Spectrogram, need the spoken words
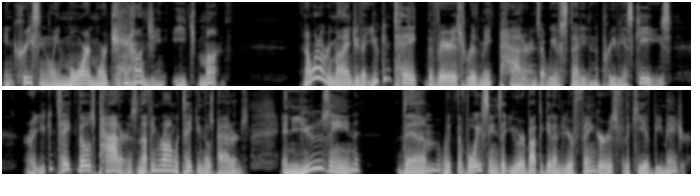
increasingly more and more challenging each month. And I want to remind you that you can take the various rhythmic patterns that we have studied in the previous keys, right? You can take those patterns, nothing wrong with taking those patterns, and using them with the voicings that you are about to get under your fingers for the key of B major,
